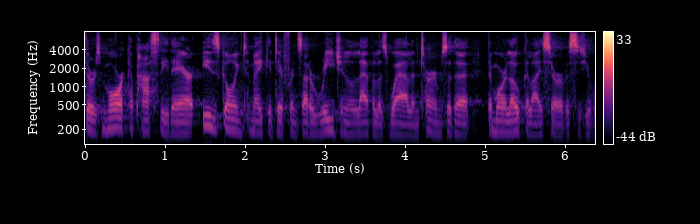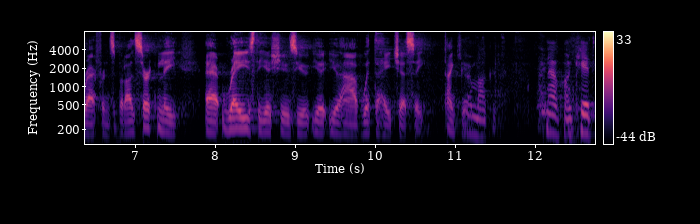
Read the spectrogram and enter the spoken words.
there's more capacity there is going to make a difference at a regional level as well in terms of the, the more localised services you referenced. But I'll certainly uh, raise the issues you, you, you have with the HSE. Thank you. Now, on Kate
